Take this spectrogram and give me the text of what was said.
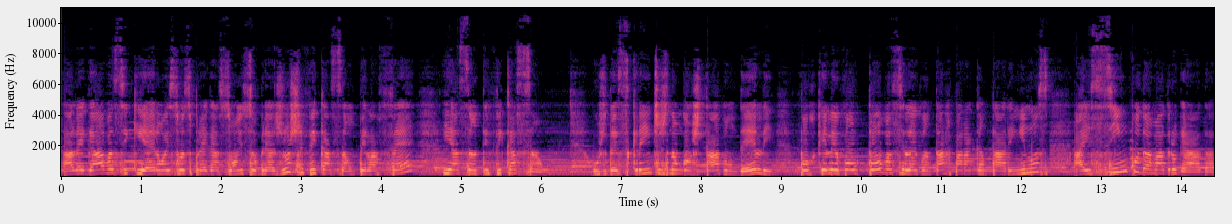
alegava-se que eram as suas pregações sobre a justificação pela fé e a santificação. Os descrentes não gostavam dele porque levou o povo a se levantar para cantar hinos às cinco da madrugada.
